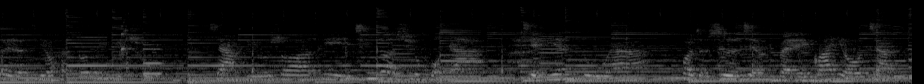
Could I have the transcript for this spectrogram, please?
对人体有很多的益处，像比如说可以清热去火呀、解烟毒啊，或者是减肥、刮油这样子，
